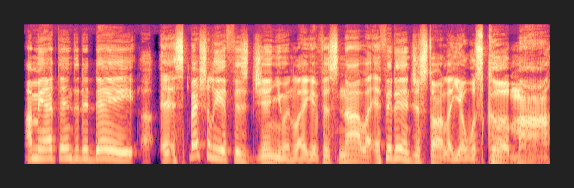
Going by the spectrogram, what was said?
I mean, at the end of the day, uh, especially if it's genuine, like if it's not like if it didn't just start like, "Yo, what's good, ma,"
